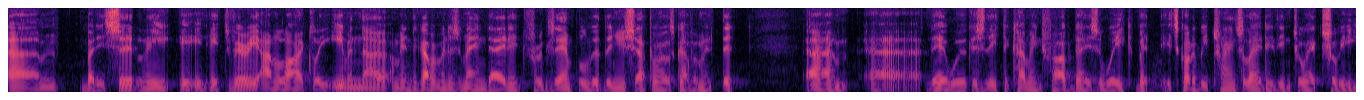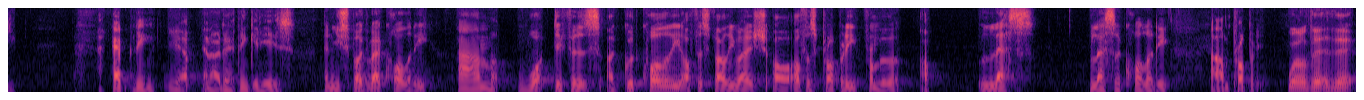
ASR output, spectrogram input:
Um, but it's certainly it, it's very unlikely. Even though I mean the government has mandated, for example, that the New South Wales government that um, uh, their workers need to come in five days a week, but it's got to be translated into actually happening. Yep. And I don't think it is. And you spoke about quality. Um, what differs a good quality office valuation or office property from a, a less lesser quality um, property? Well, the, the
